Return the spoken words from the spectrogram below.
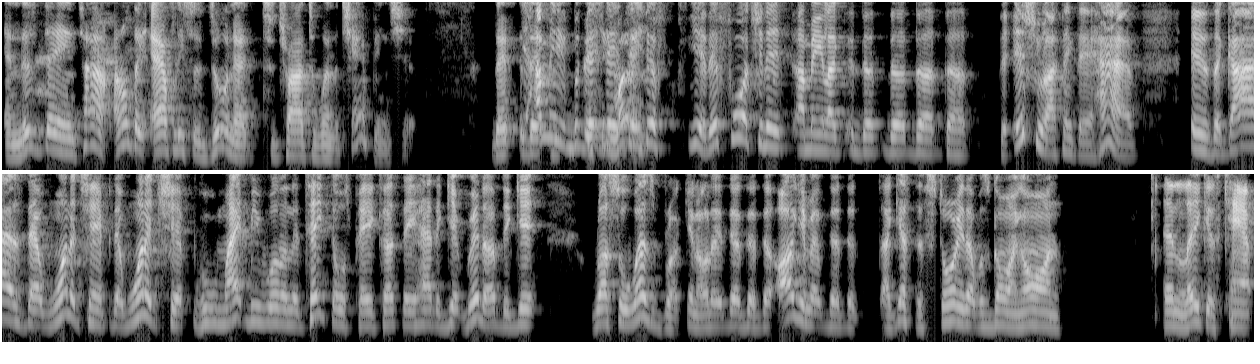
In this day and time, I don't think athletes are doing that to try to win a championship. They, Yeah, they- I mean, but they they, they, they, yeah, they're fortunate. I mean, like the the the the the issue I think they have is the guys that won a champ that won a chip who might be willing to take those pay cuts they had to get rid of to get Russell Westbrook. You know, the the the, the argument, the the I guess the story that was going on in Lakers camp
